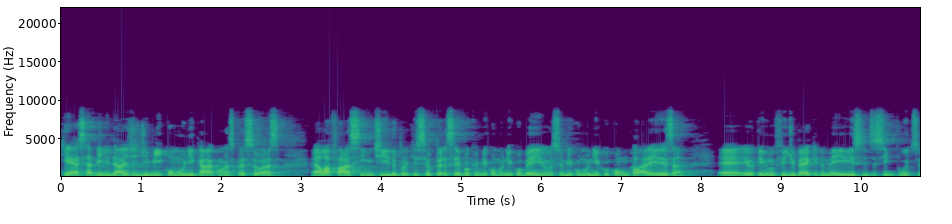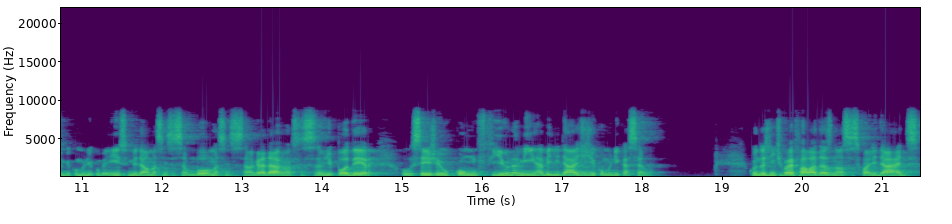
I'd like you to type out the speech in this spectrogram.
que essa habilidade de me comunicar com as pessoas ela faz sentido porque se eu percebo que eu me comunico bem ou se eu me comunico com clareza, é, eu tenho um feedback do meio e isso diz assim, putz, eu me comunico bem, isso me dá uma sensação boa, uma sensação agradável, uma sensação de poder, ou seja, eu confio na minha habilidade de comunicação. Quando a gente vai falar das nossas qualidades,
